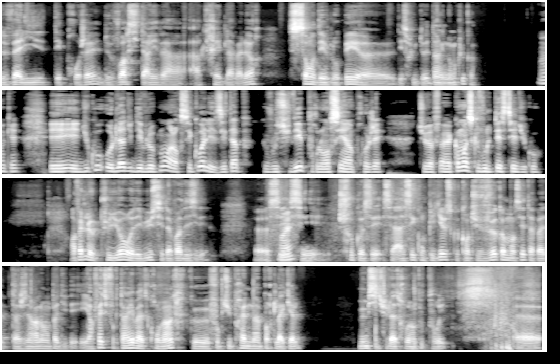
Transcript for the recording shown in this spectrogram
de valider tes projets, de voir si tu arrives à, à, créer de la valeur sans développer des trucs de dingue non plus. Quoi. OK. Et, du coup, au-delà du développement, alors c'est quoi les étapes que vous suivez pour lancer un projet? Tu vas faire, Comment est-ce que vous le testez du coup? En fait, le plus dur au début, c'est d'avoir des idées. Euh, c'est, je trouve que c'est, assez compliqué parce que quand tu veux commencer, tu n'as généralement pas d'idée. Et en fait, il faut que tu arrives à te convaincre qu'il faut que tu prennes n'importe laquelle, même si tu la trouves un peu pourrie. Euh,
